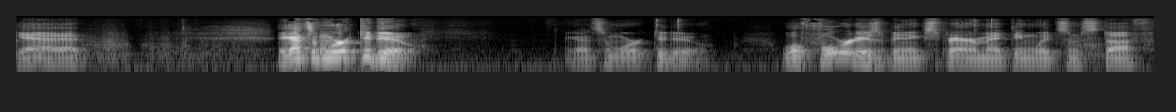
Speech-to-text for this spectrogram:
Yeah, that they got some work to do. They got some work to do. Well, Ford has been experimenting with some stuff.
